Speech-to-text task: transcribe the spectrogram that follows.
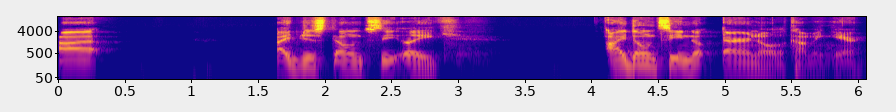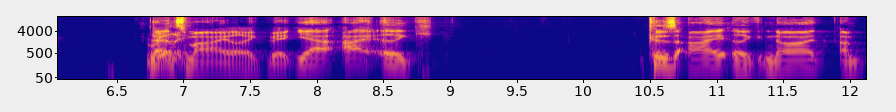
Uh, I just don't see like I don't see no Aaron Nola coming here. Really? That's my like big yeah. I like because I like not. Um,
